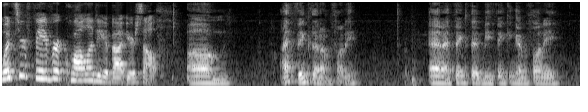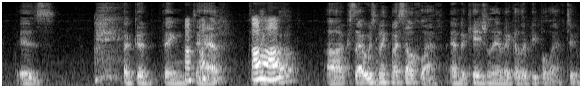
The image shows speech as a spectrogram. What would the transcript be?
What's your favorite quality about yourself? Um, I think that I'm funny, and I think that me thinking I'm funny is a good thing to have to Uh-huh. think about. Because I always make myself laugh, and occasionally I make other people laugh too.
